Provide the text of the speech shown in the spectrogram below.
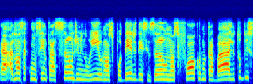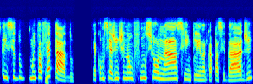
A, a nossa concentração diminuiu, o nosso poder de decisão, nosso foco no trabalho, tudo isso tem sido muito afetado. É como se a gente não funcionasse em plena capacidade,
